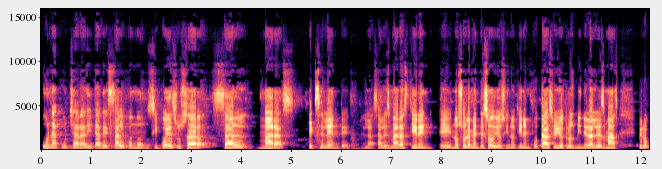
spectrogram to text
una cucharadita de sal común, si puedes usar sal maras, excelente. Las sales maras tienen eh, no solamente sodio, sino tienen potasio y otros minerales más, pero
